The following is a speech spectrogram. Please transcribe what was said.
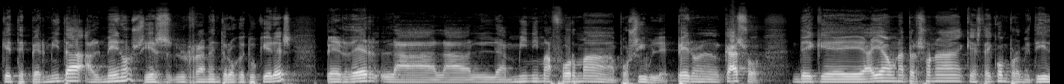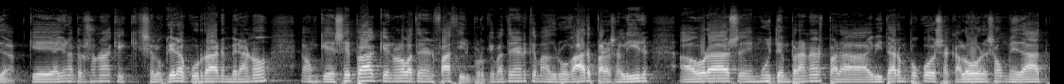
que te permita, al menos, si es realmente lo que tú quieres, perder la, la, mínima forma posible. Pero en el caso de que haya una persona que esté comprometida, que haya una persona que se lo quiera currar en verano, aunque sepa que no lo va a tener fácil, porque va a tener que madrugar para salir a horas eh, muy tempranas para evitar un poco esa calor, esa humedad,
